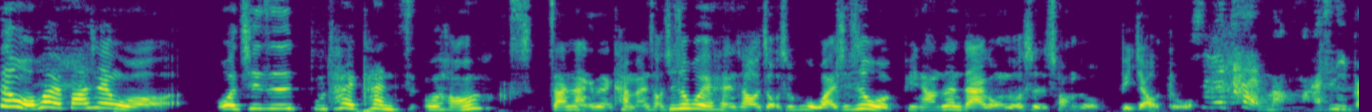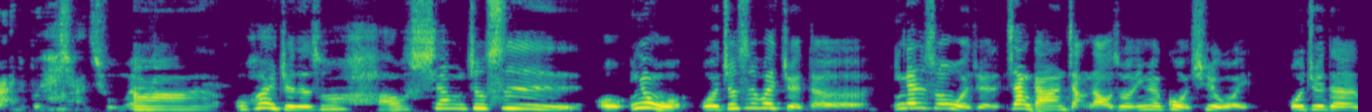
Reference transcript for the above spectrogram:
但我后来发现我。我其实不太看，我好像展览真的看蛮少。其实我也很少走出户外。其实我平常真的待在工作室创作比较多。是因为太忙吗？还是你本来就不太喜欢出门？嗯，我会觉得说，好像就是我，因为我我就是会觉得，应该是说，我觉得像刚刚讲到说，因为过去我我觉得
